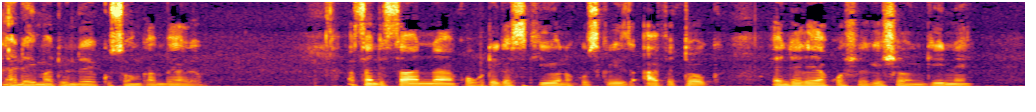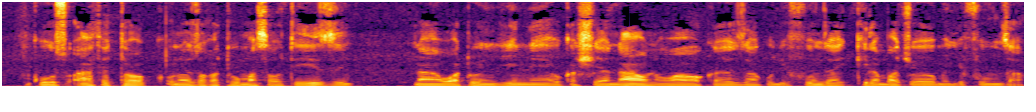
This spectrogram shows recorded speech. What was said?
na daima tuendelee kusonga mbele. Asante sana kwa kutega sikio na kusikiliza afya talk. Endelea kuwashirikisha wengine kuhusu afya talk unaweza ukatuma sauti hizi na watu wengine ukashia nao na wao wakaweza kujifunza kile ambacho wewe umejifunza.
